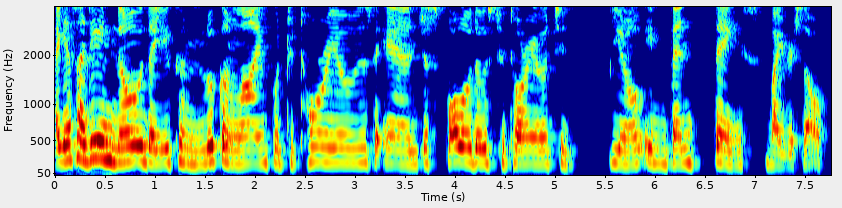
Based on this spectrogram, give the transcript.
I guess I didn't know that you can look online for tutorials and just follow those tutorials to, you know, invent things by yourself.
